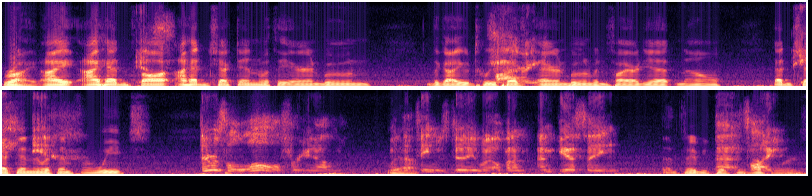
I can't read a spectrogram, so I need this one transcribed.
Right. I I hadn't Yes. thought I hadn't checked in with the Aaron Boone, the guy who tweets has Aaron Boone been fired yet? No. Hadn't checked in with him for weeks. There was a lull for him when Yeah. the team was doing well, but I'm I'm guessing That's maybe uh, taking it's like upwards.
